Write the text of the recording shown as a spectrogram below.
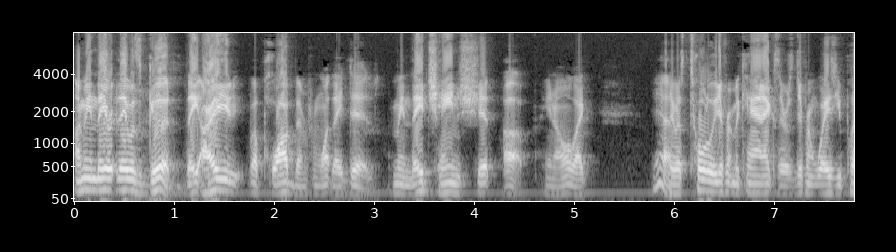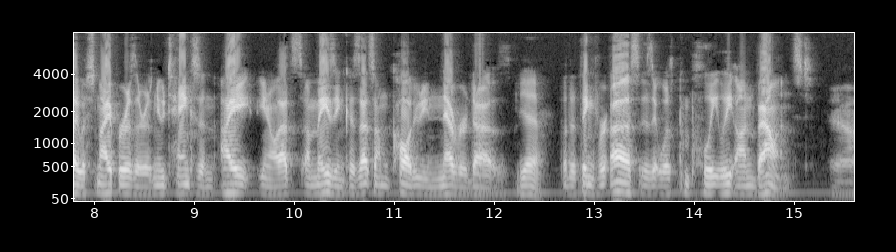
I mean, they they was good. They I applaud them from what they did. I mean, they changed shit up. You know, like Yeah. there was totally different mechanics. There was different ways you play with snipers. There was new tanks, and I, you know, that's amazing because that's something Call of Duty never does. yeah. But the thing for us is it was completely unbalanced. Yeah.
